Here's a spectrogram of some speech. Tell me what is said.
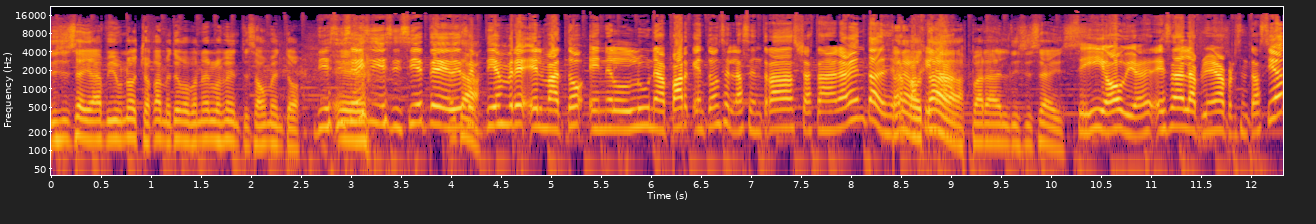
16, ya vi un 8 acá, me tengo que poner los lentes, aumento. 16 Eh, y 17 ahí de está. septiembre, él mató en el Luna Park. Entonces las entradas ya están a la venta desde Están la página. agotadas para el 16. Sí, obvio. Esa es la primera presentación.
